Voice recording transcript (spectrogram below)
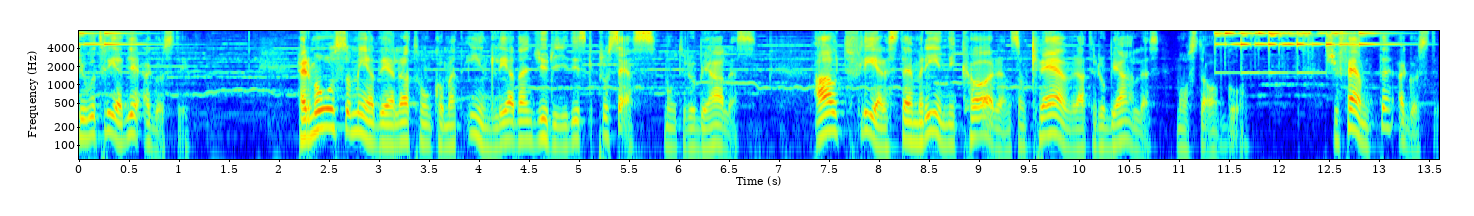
23 augusti. Hermoso meddelar att hon kommer att inleda en juridisk process mot Rubiales. Allt fler stämmer in i kören som kräver att Rubiales måste avgå. 25 augusti.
